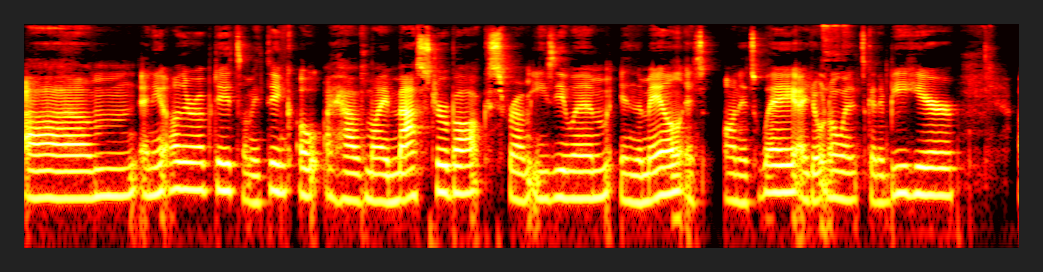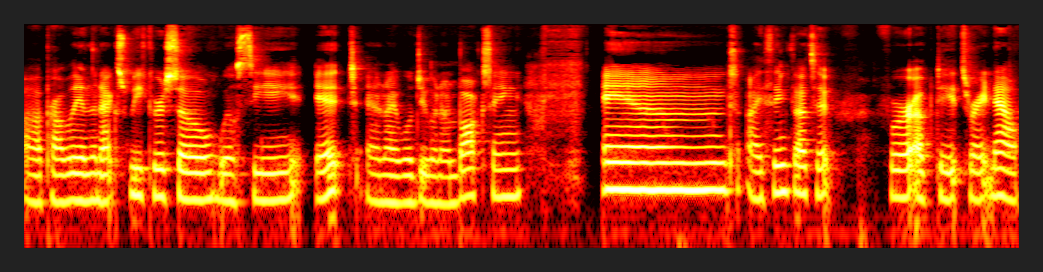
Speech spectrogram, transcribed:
Um, any other updates? Let me think. Oh, I have my master box from Easy EasyLim in the mail. It's on its way. I don't know when it's going to be here. Uh, probably in the next week or so, we'll see it and I will do an unboxing. And I think that's it for updates right now.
